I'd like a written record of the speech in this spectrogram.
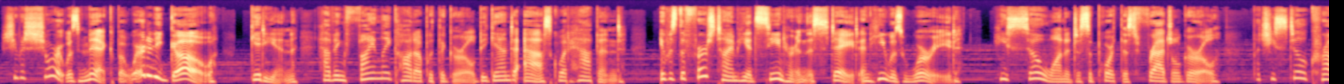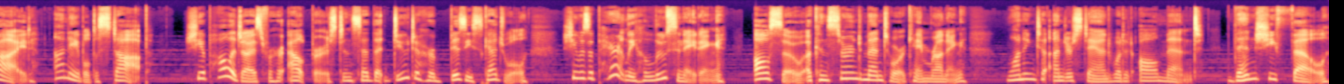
She was sure it was Mick, but where did he go? Gideon, having finally caught up with the girl, began to ask what happened. It was the first time he had seen her in this state, and he was worried. He so wanted to support this fragile girl, but she still cried, unable to stop. She apologized for her outburst and said that due to her busy schedule, she was apparently hallucinating. Also, a concerned mentor came running, wanting to understand what it all meant. Then she fell,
